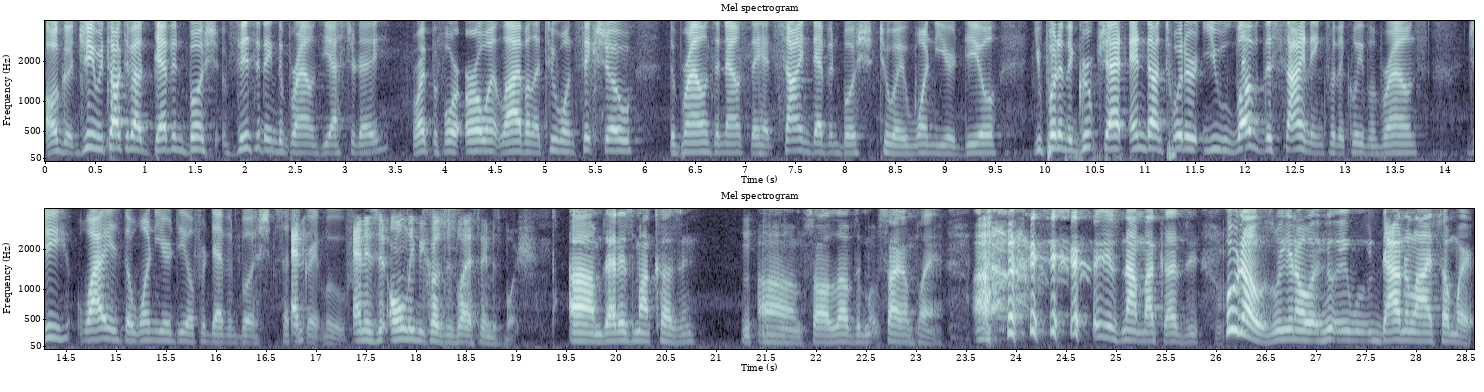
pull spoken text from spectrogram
All good. Gee, we talked about Devin Bush visiting the Browns yesterday. Right before Earl went live on the 216 show, the Browns announced they had signed Devin Bush to a one year deal. You put in the group chat and on Twitter, you loved the signing for the Cleveland Browns. Gee, why is the one year deal for Devin Bush such And- a great move? And is it only because his last name is Bush? Um, that is my cousin. Um, so I love the move. Sorry, I'm playing. it's not my cousin. Who knows? We, you know, down the line somewhere.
